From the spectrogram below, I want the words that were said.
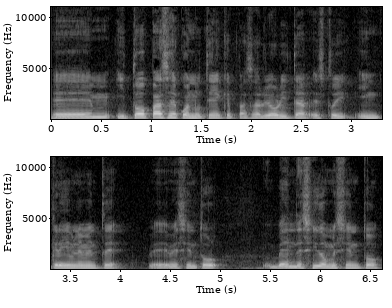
eh, y todo pasa cuando tiene que pasar. Yo ahorita estoy increíblemente, eh, me siento bendecido, me siento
